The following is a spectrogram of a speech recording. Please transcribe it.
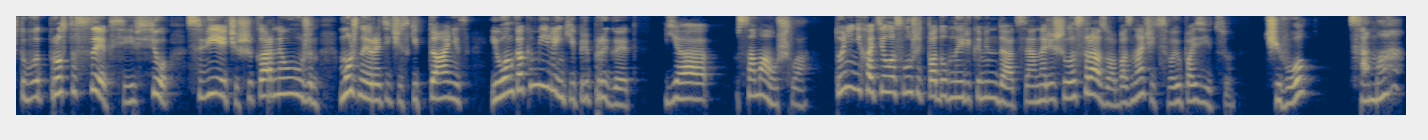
чтобы вот просто секси и все. Свечи, шикарный ужин, можно эротический танец. И он как миленький припрыгает. Я сама ушла. Тони не хотела слушать подобные рекомендации. Она решила сразу обозначить свою позицию. Чего? Сама?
